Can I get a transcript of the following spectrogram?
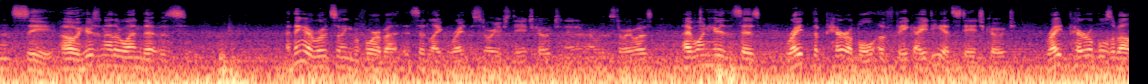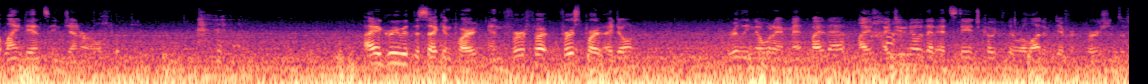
Let's see. Oh, here's another one that was. I think I wrote something before about it said like write the story of Stagecoach, and I don't remember what the story was. I have one here that says write the parable of fake ID at Stagecoach. Write parables about line dance in general. I agree with the second part, and part, first part I don't really know what I meant by that. I, I do know that at Stagecoach there were a lot of different versions of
